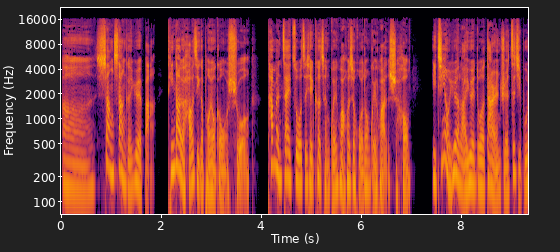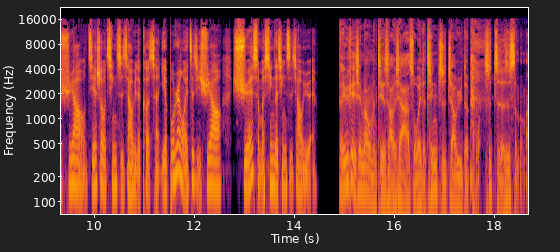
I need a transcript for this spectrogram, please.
呃上上个月吧，听到有好几个朋友跟我说，他们在做这些课程规划或是活动规划的时候，已经有越来越多的大人觉得自己不需要接受亲子教育的课程，也不认为自己需要学什么新的亲子教育。欸培育可以先帮我们介绍一下所谓的亲子教育的国 是指的是什么吗？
